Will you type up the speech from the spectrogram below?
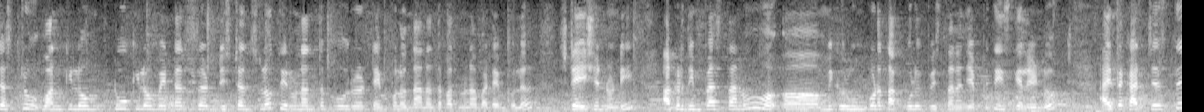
just one kilo two kilometres డిస్టెన్స్లో తిరువనంతపూర్ టెంపుల్ ఉంది అనంత పద్మనాభ టెంపుల్ స్టేషన్ నుండి. అక్కడ దింపేస్తాను మీకు రూమ్ కూడా తక్కువలో ఇప్పిస్తానని చెప్పి తీసుకెళ్ళిండు. అయితే కట్ చేస్తే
